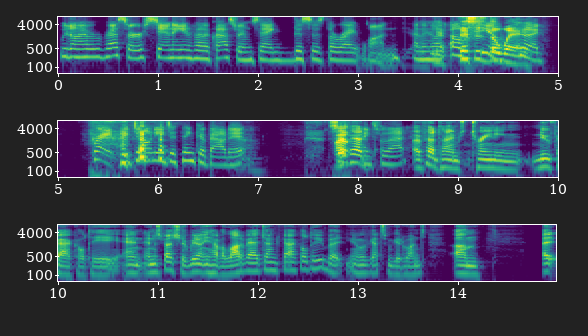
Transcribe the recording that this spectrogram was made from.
we don't have a professor standing in front of the classroom saying this is the right one. Yeah. and they're like oh this is the way. good. Right. I don't need to think about it. Yeah. so I've had, thanks for that. I've had times training new faculty, and, and especially we don't have a lot of adjunct faculty, but you know we've got some good ones. Um, I,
